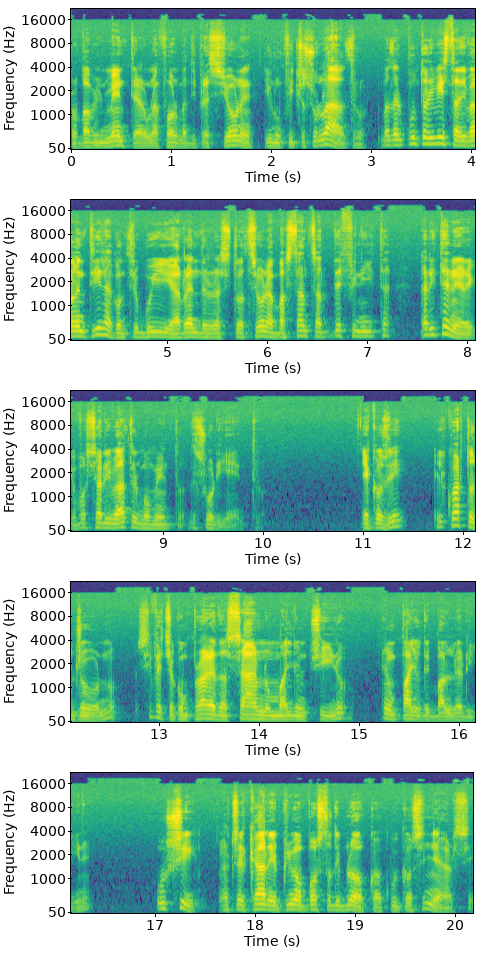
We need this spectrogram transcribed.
Probabilmente era una forma di pressione di un ufficio sull'altro, ma dal punto di vista di Valentina contribuì a rendere la situazione abbastanza definita da ritenere che fosse arrivato il momento del suo rientro. E così, il quarto giorno, si fece comprare da San un maglioncino e un paio di ballerine, uscì a cercare il primo posto di blocco a cui consegnarsi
